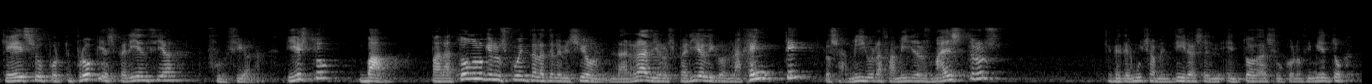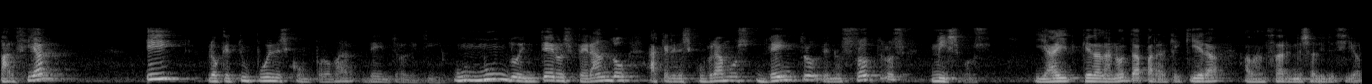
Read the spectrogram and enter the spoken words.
que eso por tu propia experiencia funciona. Y esto va para todo lo que nos cuenta la televisión, la radio, los periódicos, la gente, los amigos, la familia, los maestros, que meten muchas mentiras en, en todo su conocimiento parcial, y lo que tú puedes comprobar dentro de ti. Un mundo entero esperando a que le descubramos dentro de nosotros mismos. Y ahí queda la nota para el que quiera avanzar en esa dirección.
